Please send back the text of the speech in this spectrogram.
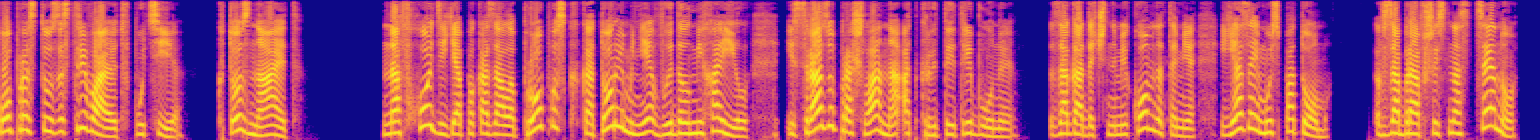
попросту застревают в пути. Кто знает. На входе я показала пропуск, который мне выдал Михаил, и сразу прошла на открытые трибуны. Загадочными комнатами я займусь потом. Взобравшись на сцену,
